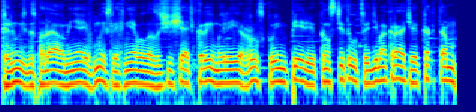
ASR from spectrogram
Клянусь, господа, у меня и в мыслях не было защищать Крым или Русскую империю, Конституцию, демократию, как там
